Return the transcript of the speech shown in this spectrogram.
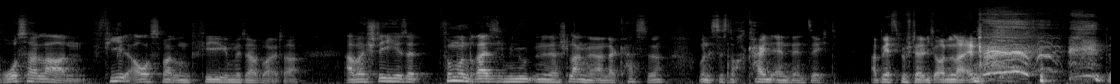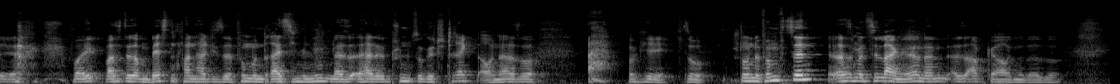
großer Laden, viel Auswahl und fähige Mitarbeiter. Aber ich stehe hier seit 35 Minuten in der Schlange an der Kasse und es ist noch kein Ende in Sicht. Ab jetzt bestelle ich online. Weil, was ich das am besten fand, halt diese 35 Minuten, also hat er bestimmt so gestreckt auch, ne? Also, ah, okay, so, Stunde 15, das ist mir zu lang, ne? Und dann ist er abgehauen oder so.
